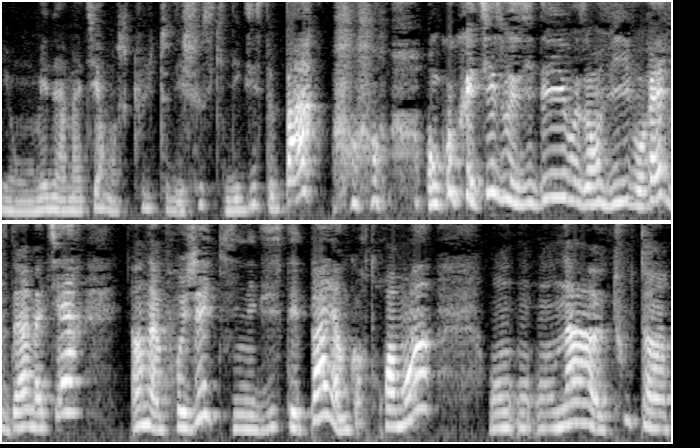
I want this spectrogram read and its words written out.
et on met dans la matière, on sculpte des choses qui n'existent pas. on concrétise vos idées, vos envies, vos rêves dans la matière. A un projet qui n'existait pas il y a encore trois mois on, a euh, tout un,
